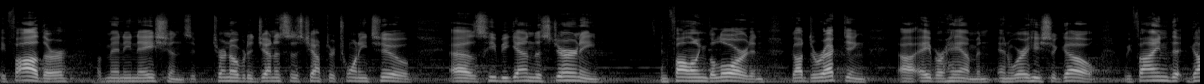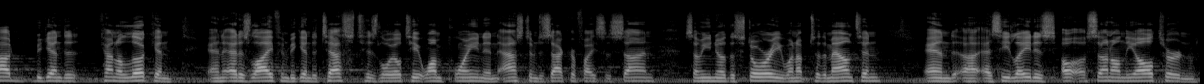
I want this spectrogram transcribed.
a father of many nations. If you turn over to Genesis chapter 22, as he began this journey in following the Lord and God directing uh, Abraham and, and where he should go, we find that God began to kind of look and and at his life and began to test his loyalty at one point and asked him to sacrifice his son. Some of you know the story. He went up to the mountain, and uh, as he laid his uh, son on the altar and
